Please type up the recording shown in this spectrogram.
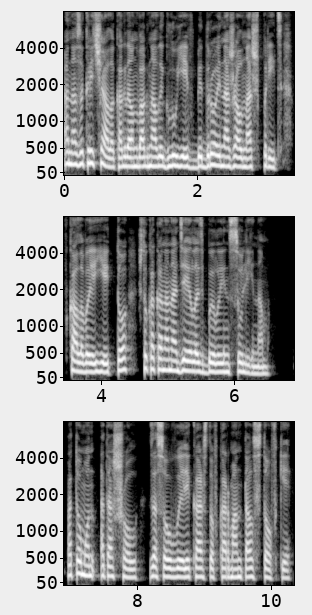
Она закричала, когда он вогнал иглу ей в бедро и нажал на шприц, вкалывая ей то, что, как она надеялась, было инсулином. Потом он отошел, засовывая лекарство в карман толстовки,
